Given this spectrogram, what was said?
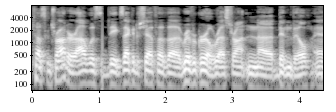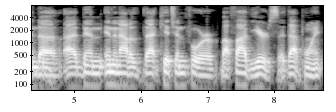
Tuscan Trotter, I was the executive chef of a River Grill restaurant in uh, Bentonville, and uh, I had been in and out of that kitchen for about five years at that point.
